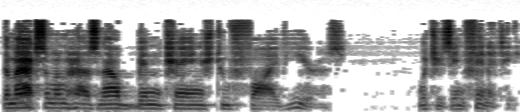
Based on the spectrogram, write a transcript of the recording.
The maximum has now been changed to five years, which is infinity.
